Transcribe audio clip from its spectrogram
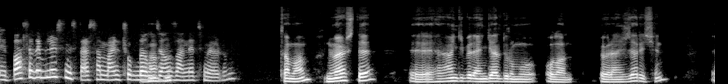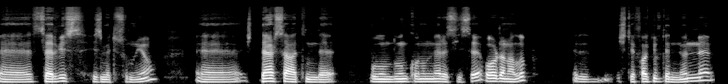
E, bahsedebilirsin istersen. Ben çok dağılacağını hı. zannetmiyorum. Tamam. Üniversite e, herhangi bir engel durumu olan öğrenciler için e, servis hizmeti sunuyor. E, işte ders saatinde bulunduğun konum neresiyse oradan alıp işte fakültenin önüne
